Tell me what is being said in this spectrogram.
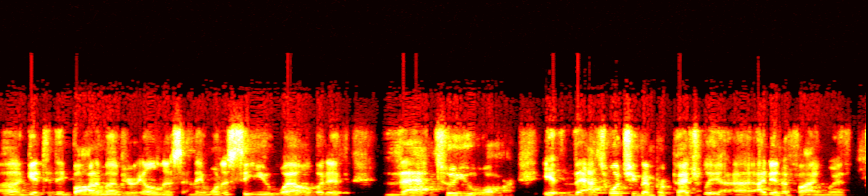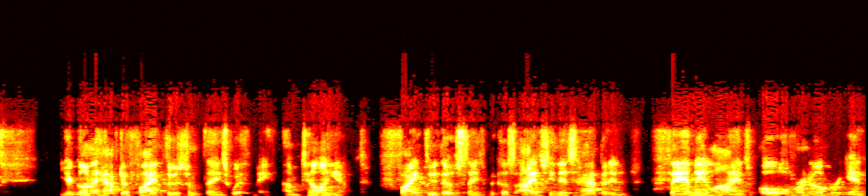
uh, get to the bottom of your illness and they want to see you well. But if that's who you are, if that's what you've been perpetually uh, identifying with, you're going to have to fight through some things with me. I'm telling you, fight through those things because I've seen this happen in family lines over and over again.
